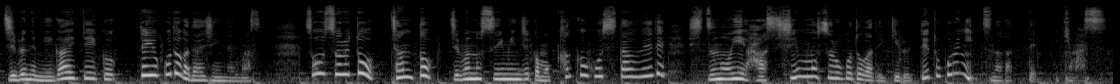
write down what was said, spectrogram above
自分で磨いていくっていうことが大事になります。そうするとちゃんと自分の睡眠時間も確保した上で質のいい発信もすることができるっていうところにつながっていきます。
